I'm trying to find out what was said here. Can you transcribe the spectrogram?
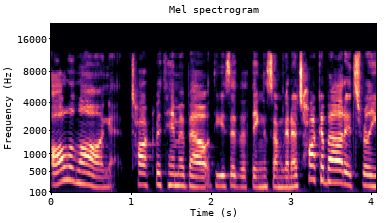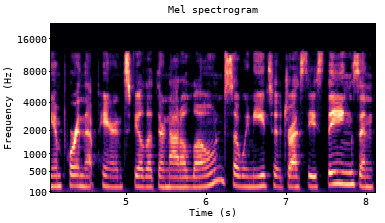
all along talked with him about these are the things I'm going to talk about. It's really important that parents feel that they're not alone. So we need to address these things. And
